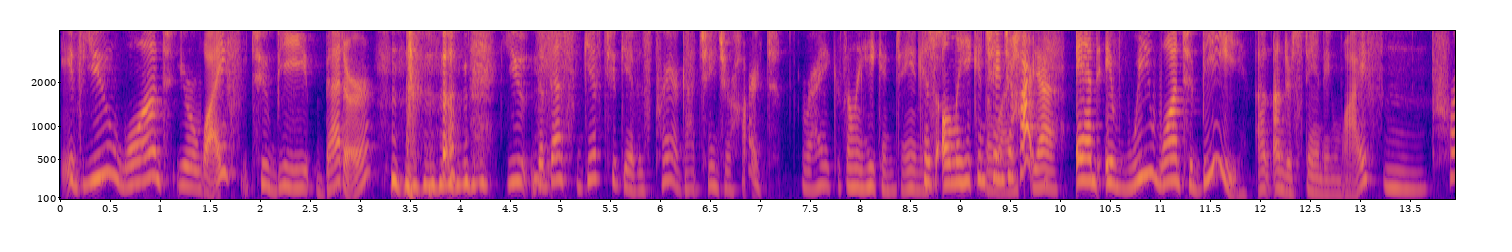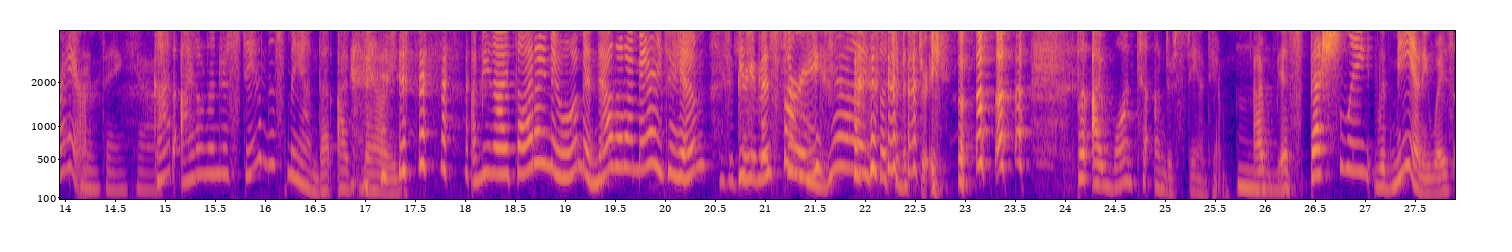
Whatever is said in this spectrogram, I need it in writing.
if you want your wife to be better, you the best gift you give is prayer. God, change your heart. Right, because only he can change. Because only he can change a heart. yeah. And if we want to be an understanding wife, prayer. Mm. same thing, yeah. God, I don't understand this man that I've married. I mean, I thought I knew him, and now that I'm married to him, He's a great some- mystery. yeah, he's such a mystery. but I want to understand him. I, Mm. especially with me, anyways.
